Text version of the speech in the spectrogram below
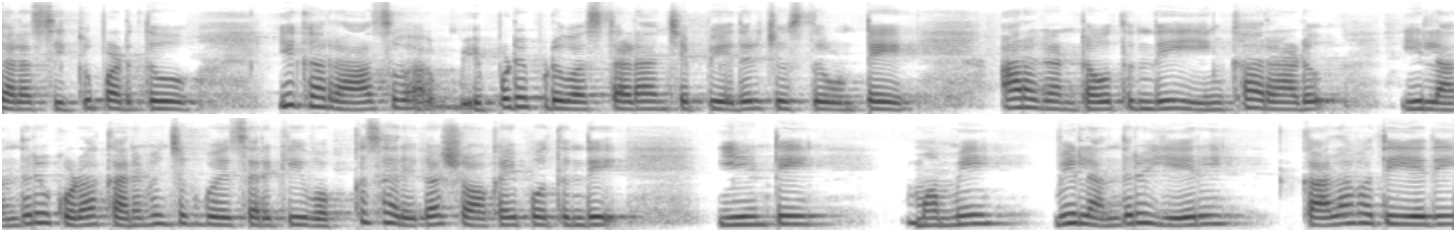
చాలా సిగ్గుపడుతూ ఇక రాసు ఎప్పుడెప్పుడు వస్తాడా అని చెప్పి ఎదురు చూస్తూ ఉంటే అరగంట అవుతుంది ఇంకా రాడు. వీళ్ళందరూ కూడా కనిపించకపోయేసరికి ఒక్కసారిగా షాక్ అయిపోతుంది. ఏంటి మమ్మీ వీళ్ళందరూ ఏరి? కళావతి ఏది?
